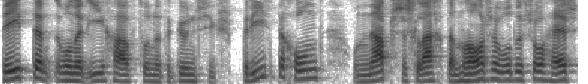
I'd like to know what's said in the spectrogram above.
dort, wo er einkauft, wo er den günstigsten Preis bekommt. Und nebst der schlechten Marge, die du schon hast,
